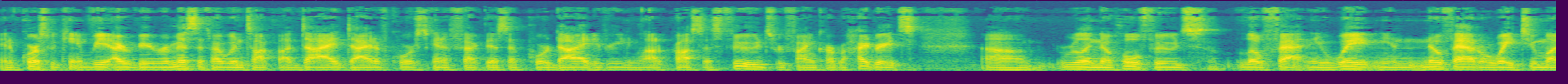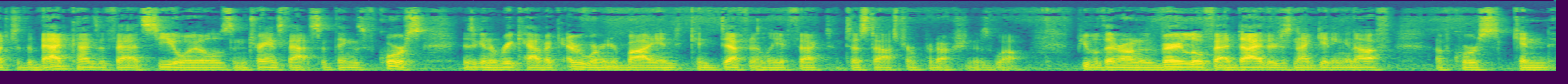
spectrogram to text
And of course, we can't be. I would be remiss if I wouldn't talk about diet. Diet, of course, can affect this. A poor diet, if you're eating a lot of processed foods, refined carbohydrates, um, really no whole foods, low fat, and you weight, you know, no fat or way too much of the bad kinds of fats, seed oils and trans fats and things, of course, is going to wreak havoc everywhere in your body and can definitely affect testosterone production as well. People that are on a very low fat diet, they're just not getting enough. Of course, can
